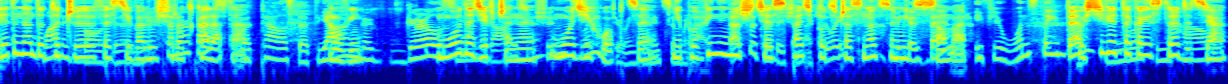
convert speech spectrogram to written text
Jedna dotyczy festiwalu Środka Lata. Mówi, młode dziewczyny, młodzi chłopcy, nie powinniście spać podczas nocy Midsommar. Właściwie taka jest tradycja,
